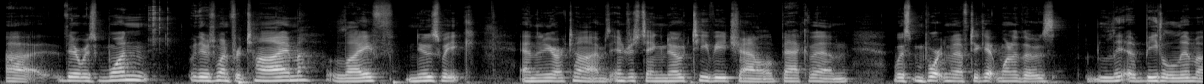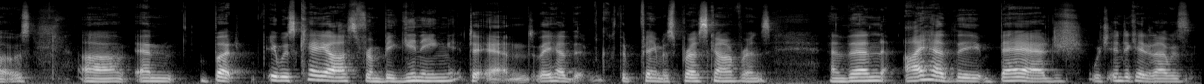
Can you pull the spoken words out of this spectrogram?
uh, there was one, there was one for Time, Life, Newsweek, and the New York Times. Interesting, no TV channel back then was important enough to get one of those li- uh, Beatle limos. Uh, and but it was chaos from beginning to end. They had the, the famous press conference, and then I had the badge which indicated I was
